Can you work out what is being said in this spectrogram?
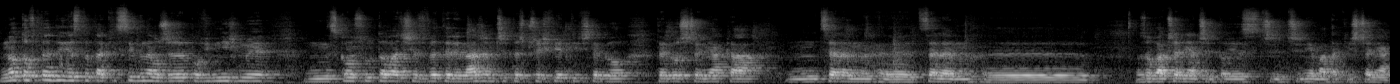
no to wtedy jest to taki sygnał, że powinniśmy mm, skonsultować się z weterynarzem, czy też prześwietlić tego, tego szczeniaka mm, celem, e, celem e, zobaczenia, czy to jest, czy, czy nie ma taki szczeniak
